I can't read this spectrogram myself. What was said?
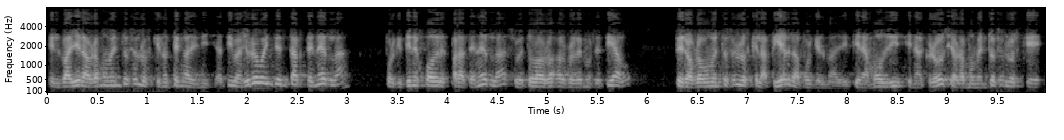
el Bayern habrá momentos en los que no tenga la iniciativa. Yo creo que voy a intentar tenerla, porque tiene jugadores para tenerla, sobre todo habla- hablaremos de Tiago, pero habrá momentos en los que la pierda, porque el Madrid tiene a Modric, tiene a Kroos, y habrá momentos en los que,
